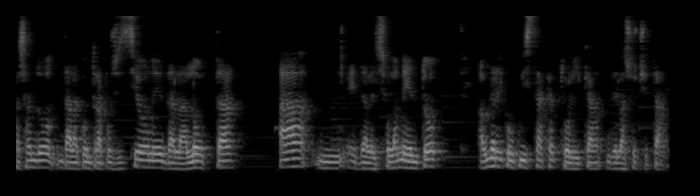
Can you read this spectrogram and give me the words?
passando dalla contrapposizione, dalla lotta a, mm, e dall'isolamento a una riconquista cattolica della società.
